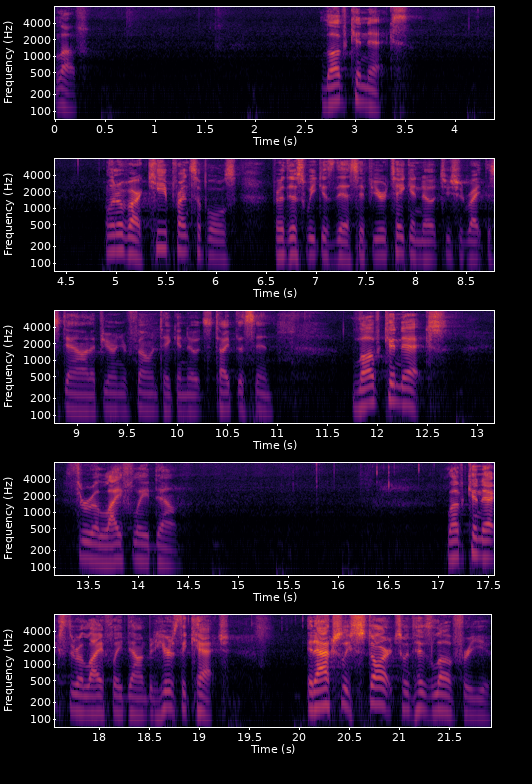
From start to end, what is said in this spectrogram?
love. Love connects. One of our key principles for this week is this. If you're taking notes, you should write this down. If you're on your phone taking notes, type this in. Love connects through a life laid down. Love connects through a life laid down. But here's the catch it actually starts with his love for you.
